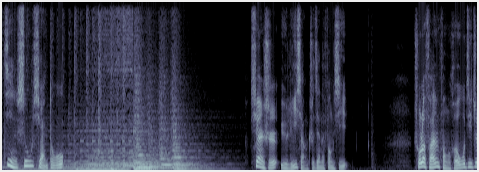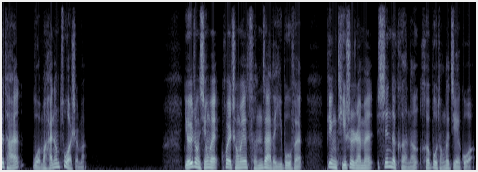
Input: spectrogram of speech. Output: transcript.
禁书选读。现实与理想之间的缝隙，除了反讽和无稽之谈，我们还能做什么？有一种行为会成为存在的一部分。并提示人们新的可能和不同的结果。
